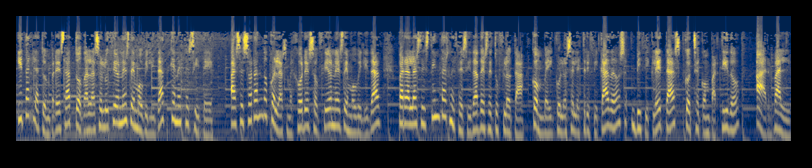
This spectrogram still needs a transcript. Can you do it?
y darle a tu empresa todas las soluciones de movilidad que necesite, asesorando con las mejores opciones de movilidad para las distintas necesidades de tu flota, con vehículos electrificados, bicicletas, coche compartido. Arval,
